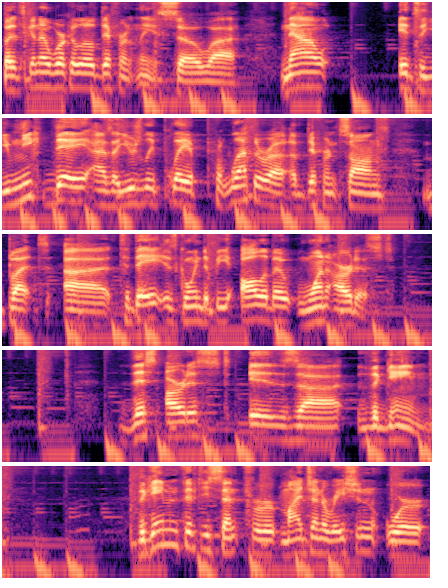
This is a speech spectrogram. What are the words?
but it's going to work a little differently. So uh, now it's a unique day as I usually play a plethora of different songs, but uh, today is going to be all about one artist. This artist is uh, The Game. The Game and 50 Cent for my generation were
